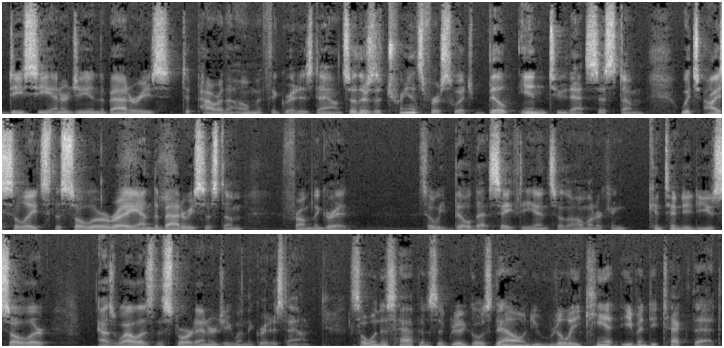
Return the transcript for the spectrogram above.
DC energy in the batteries to power the home if the grid is down. So there's a transfer switch built into that system which isolates the solar array and the battery system from the grid. So we build that safety in so the homeowner can continue to use solar as well as the stored energy when the grid is down. So when this happens, the grid goes down, you really can't even detect that.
